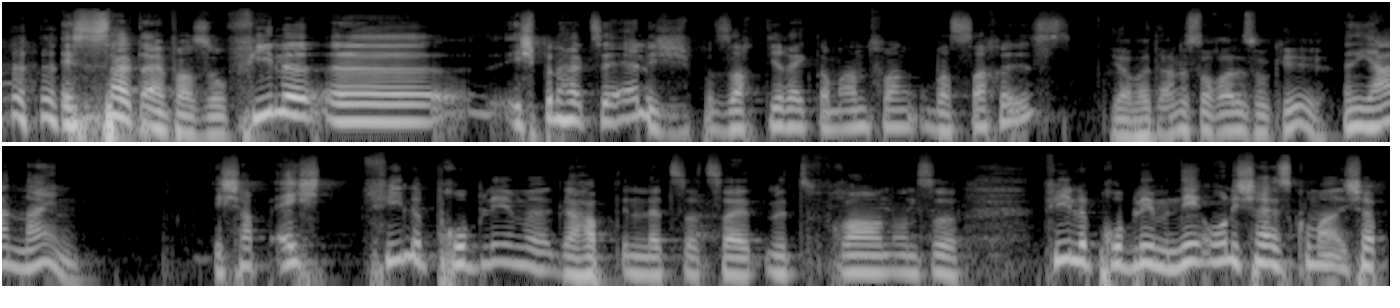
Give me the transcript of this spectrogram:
es ist halt einfach so. Viele, äh, ich bin halt sehr ehrlich, ich sage direkt am Anfang, was Sache ist. Ja, aber dann ist doch alles okay. Ja, nein. Ich habe echt viele Probleme gehabt in letzter Zeit mit Frauen und so. Viele Probleme. Nee, ohne Scheiß, guck mal, ich habe,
